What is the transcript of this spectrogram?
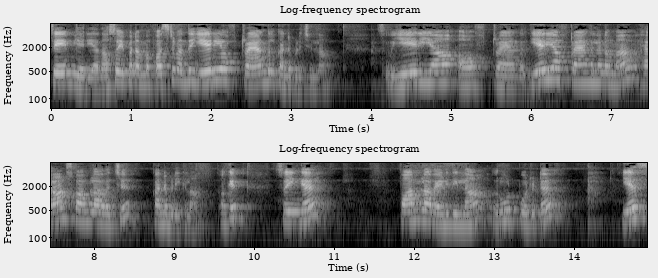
சேம் ஏரியா தான். ஸோ இப்போ நம்ம ஃபஸ்ட்டு வந்து ஏரியா ஆஃப் ட்ரையாங்கிள் கண்டுபிடிச்சிடலாம். So area of triangle area of ட்ரையாங்கிளை நம்ம ஹெரான்ஸ் ஃபார்முலா வச்சு கண்டுபிடிக்கலாம். ஓகே ஸோ இங்கே ஃபார்முலாவை எழுதிடலாம். ரூட் போட்டுட்டு s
